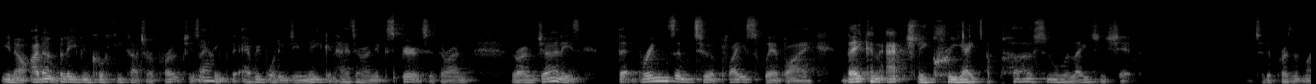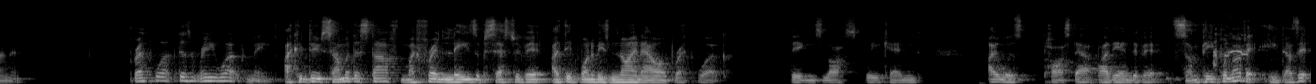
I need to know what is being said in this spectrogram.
You know i don't believe in cookie cutter approaches. Yeah. i think that everybody's unique and has their own experiences their own their own journeys that brings them to a place whereby they can actually create a personal relationship to the present moment. Breath work doesn't really work for me. I can do some of the stuff. My friend lee's obsessed with it. I did one of his nine hour breath work things last weekend i was passed out by the end of it some people love it he does it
